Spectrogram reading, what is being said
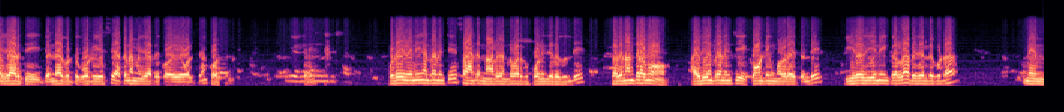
మెజారిటీ జెండా గుర్తు ఓటు వేసి అక్కడ మెజారిటీ వేయవలసిందిగా కోరుతున్నాం. ఉదయం ఎనిమిది గంటల నుంచి సాయంత్రం నాలుగు గంటల వరకు పోలింగ్ జరుగుతుంది. తదనంతరము ఐదు గంటల నుంచి కౌంటింగ్ మొదలవుతుంది. ఈ రోజు ఈవినింగ్ కల్లా రిజల్ట్ కూడా మేము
